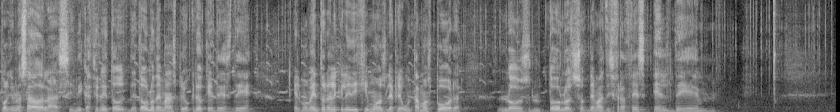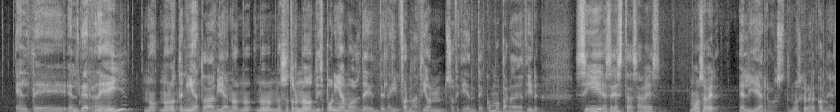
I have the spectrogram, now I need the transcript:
Porque nos ha dado las indicaciones de, todo lo demás Pero creo que desde el momento en el que le dijimos Le preguntamos por los, todos los demás disfraces El de el de, el de Rey no, no lo tenía todavía. No, nosotros no disponíamos de, la información suficiente como para decir, sí, es esta, ¿sabes? Vamos a ver el Hierros. Tenemos que hablar con él.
